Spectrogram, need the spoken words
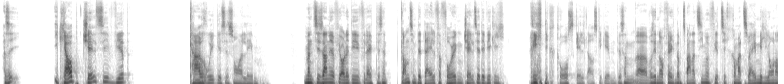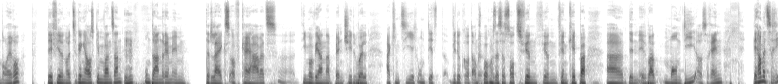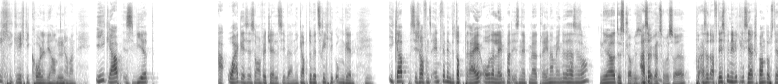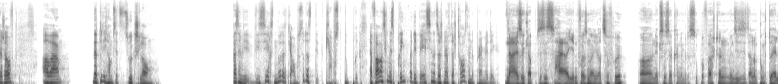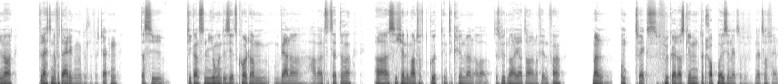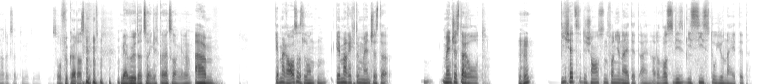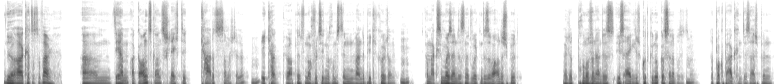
Also ich glaube, Chelsea wird keine ruhige Saison erleben. Ich meine, sie sind ja für alle, die vielleicht das nicht ganz im Detail verfolgen, Chelsea hat ja wirklich richtig groß Geld ausgegeben. Das sind, äh, was ich nachgerechnet habe, 247,2 Millionen Euro, die für Neuzugänge ausgegeben worden sind. Mhm. Unter anderem eben der Likes of Kai Havertz, äh, Timo Werner, Ben Chilwell, Hakim Ziyech und jetzt, wie du gerade angesprochen hast, als Ersatz für einen für einen- für einen Kepper, äh, den Edouard Mondi aus Rennes. Die haben jetzt richtig, richtig Kohle in die Hand Mhm. genommen. Ich glaube, es wird eine arge Saison für Chelsea werden. Ich glaube, da wird es richtig umgehen. Mhm. Ich glaube, sie schaffen es entweder in die Top 3 oder Lampard ist nicht mehr Trainer am Ende der Saison. Ja, das glaube ich Also, übrigens sowieso, ja. Also auf das bin ich wirklich sehr gespannt, ob es der schafft. Aber natürlich haben sie jetzt zugeschlagen. Weiß nicht, wie, wie siehst du das? Glaubst du, dass glaubst du, erfahrungsgemäß bringt man die BS nicht so schnell auf der Straße in der Premier League? Nein, also ich glaube, das ist heuer jedenfalls noch ein Jahr zu früh. Äh, nächstes Jahr kann ich mir das super vorstellen, wenn sie sich dann punktuell noch vielleicht in der Verteidigung ein bisschen verstärken, dass sie die ganzen Jungen, die sie jetzt geholt haben, Werner, Havertz etc., äh, sicher in die Mannschaft gut integrieren werden. Aber das wird noch ein Jahr dauern, auf jeden Fall. Man, und zwecks viel Geld ausgeben, der Klopper ist ja nicht so, nicht so Fan, hat er gesagt, damit er so viel Geld ausgibt. Mehr würde ich dazu eigentlich gar nicht sagen. Ja. Ähm, gehen wir raus aus London, gehen wir Richtung Manchester. Manchester Rot. Mhm. Wie schätzt du die Chancen von United ein? Oder was, wie, wie siehst du United? Ja, katastrophal. Ähm, die haben eine ganz, ganz schlechte Kaderzusammenstellung. Mhm. Ich kann überhaupt nicht nachvollziehen, warum sie den Van de Beek geholt haben. Mhm. Es kann maximal sein, dass sie nicht wollten, dass er woanders spielt. Weil der Bruno Fernandes ist eigentlich gut genug auf seiner Position. Mhm. Der Pogba könnte es auch spielen.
